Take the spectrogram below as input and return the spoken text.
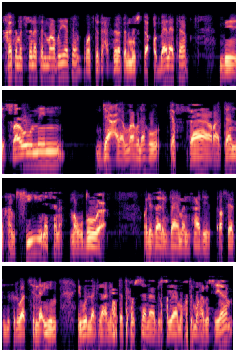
ختم السنة الماضية وافتتح السنة المستقبلة بصوم جعل الله له كفارة خمسين سنة. موضوع. ولذلك دائما هذه رسائل تجي في الواتس اللئيم يقول لك يعني افتتحوا السنة بصيام واختموها بصيام.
